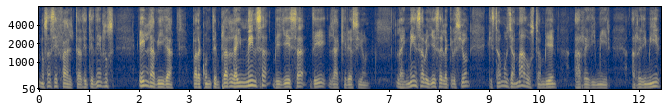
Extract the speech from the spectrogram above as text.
nos hace falta, detenernos en la vida para contemplar la inmensa belleza de la creación, la inmensa belleza de la creación que estamos llamados también a redimir, a redimir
